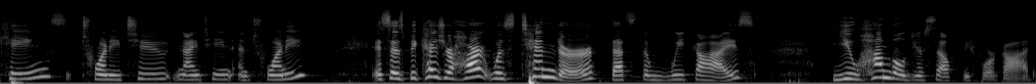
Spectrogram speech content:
Kings 22, 19, and 20. It says, Because your heart was tender, that's the weak eyes, you humbled yourself before God.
